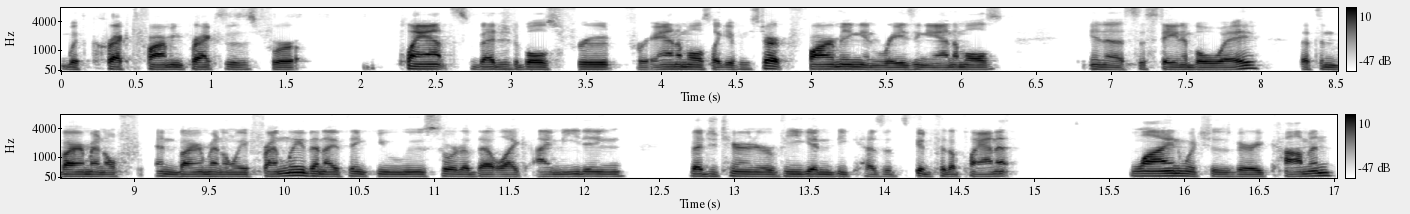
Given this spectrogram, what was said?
with correct farming practices for plants, vegetables, fruit, for animals. Like if we start farming and raising animals in a sustainable way that's environmental environmentally friendly, then I think you lose sort of that like I'm eating vegetarian or vegan because it's good for the planet line, which is very common.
